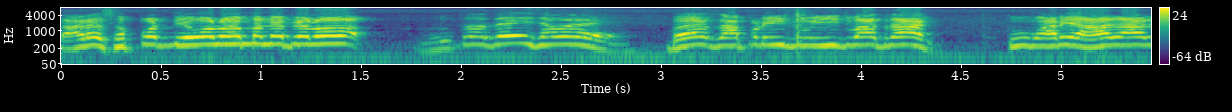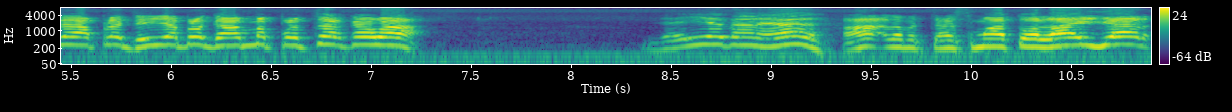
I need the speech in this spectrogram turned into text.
તારે સપોર્ટ દેવાનો હે મને પેલો. હું તો દઈશ હવે. બસ આપણે ઈ ઈ જ વાત રાખ. તું મારી હાલ હાલે આપણે જઈએ આપણે ગામમાં પ્રચાર કરવા. જઈએ તાણે હાલ. હા ચશ્મા તો લાઈ યાર.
